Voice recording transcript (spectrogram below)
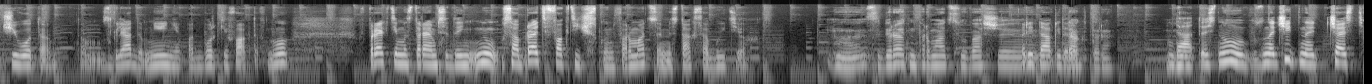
чего-то, там, взгляда, мнения, подборки фактов. Но в проекте мы стараемся ну, собрать фактическую информацию о местах, событиях. Э, собирают информацию ваши редакторы. редакторы. Да, то есть, ну, значительная часть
